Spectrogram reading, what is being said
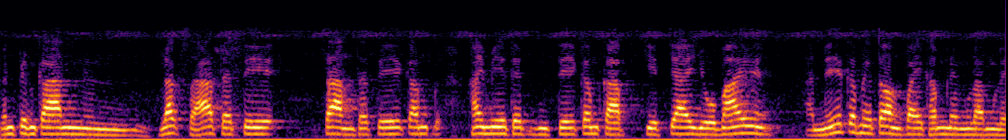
มันเป็นการรักษาสติสร้างสติกำให้มีสติกำกับจิตใจอยู่ไหมอันนี้ก็ไม่ต้องไปคำนึงลังเล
